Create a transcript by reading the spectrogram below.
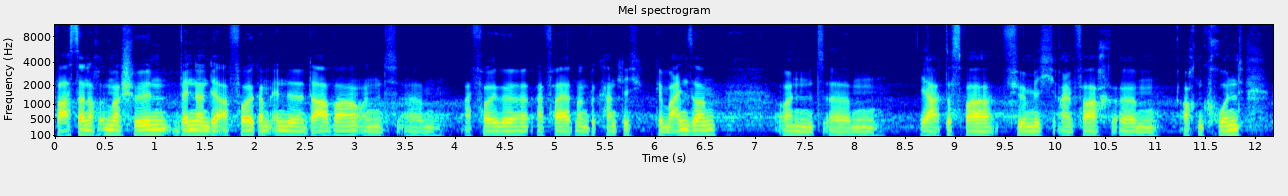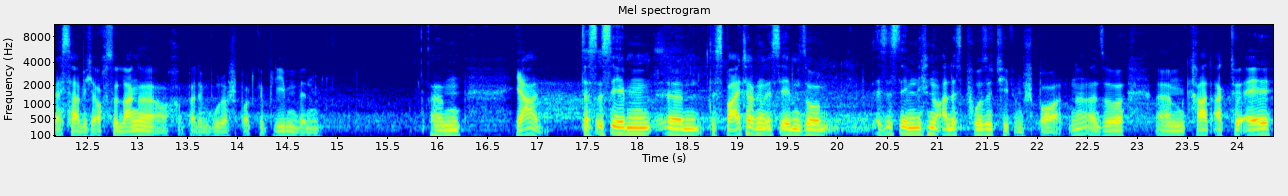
war es dann auch immer schön, wenn dann der Erfolg am Ende da war. Und ähm, Erfolge erfeiert man bekanntlich gemeinsam. Und ähm, ja, das war für mich einfach ähm, auch ein Grund, weshalb ich auch so lange auch bei dem Rudersport geblieben bin. Ähm, ja, das ist eben, ähm, des Weiteren ist eben so, es ist eben nicht nur alles positiv im Sport. Ne? Also ähm, gerade aktuell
